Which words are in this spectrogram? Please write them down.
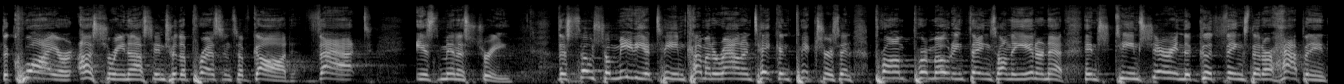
The choir ushering us into the presence of God. That is ministry the social media team coming around and taking pictures and prom- promoting things on the internet, and team sharing the good things that are happening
